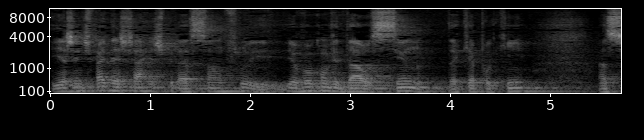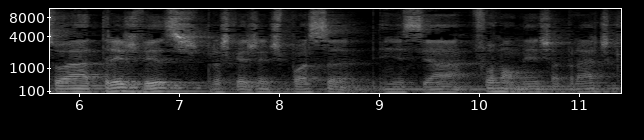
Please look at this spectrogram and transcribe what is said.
e a gente vai deixar a respiração fluir. Eu vou convidar o sino daqui a pouquinho a soar três vezes para que a gente possa iniciar formalmente a prática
